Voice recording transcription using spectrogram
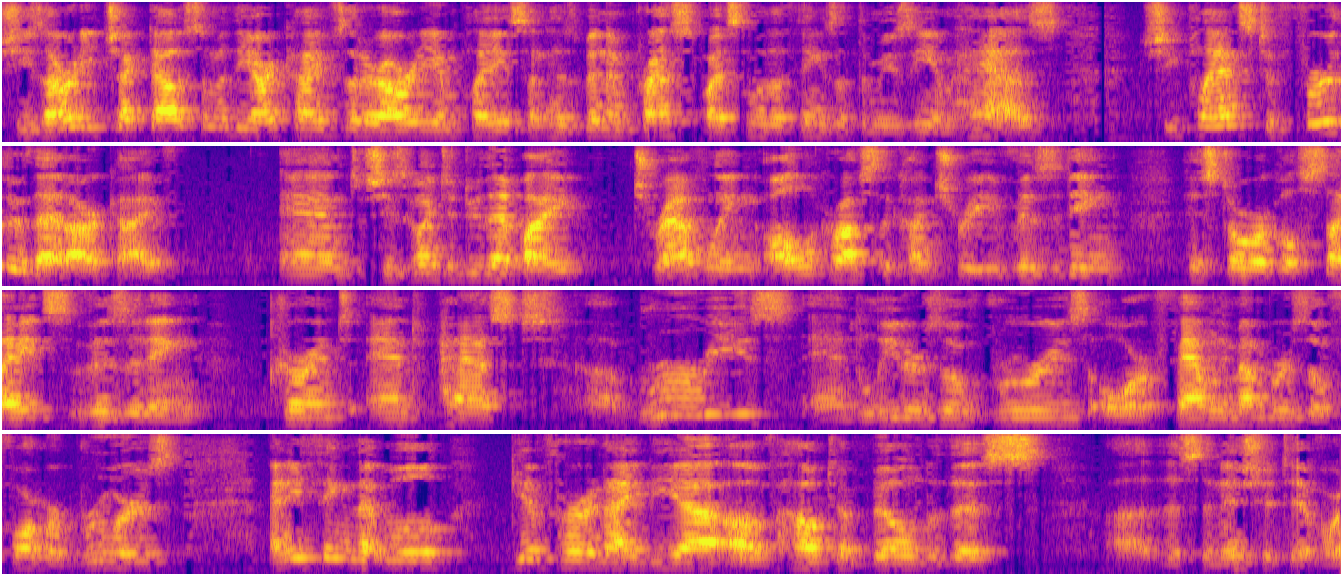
She's already checked out some of the archives that are already in place and has been impressed by some of the things that the museum has. She plans to further that archive, and she's going to do that by traveling all across the country, visiting historical sites, visiting current and past uh, breweries and leaders of breweries or family members of former brewers, anything that will give her an idea of how to build this, uh, this initiative or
